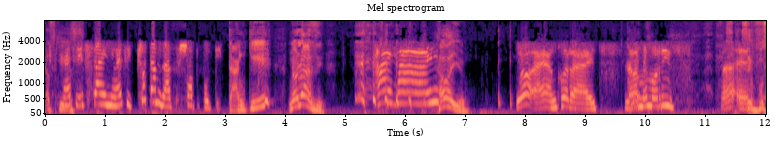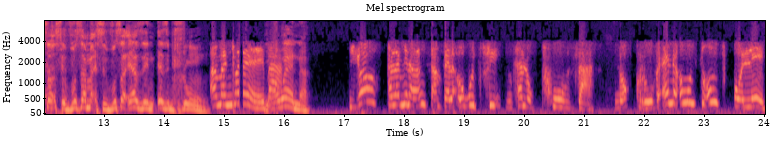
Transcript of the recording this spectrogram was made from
Ngathi it's fine. Ngathi two thumbs up sharp booty. Danki nolwazi? Hi hi. How are you? Yo hayi angikho right. Nama Ah, eh. sivusa sivusa yazini ezibhlungu amanxeba. Na wena? Yo phela mina bangidampela ukuthi ngithanda ukuphuza nokugroove and umuntu ungifole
